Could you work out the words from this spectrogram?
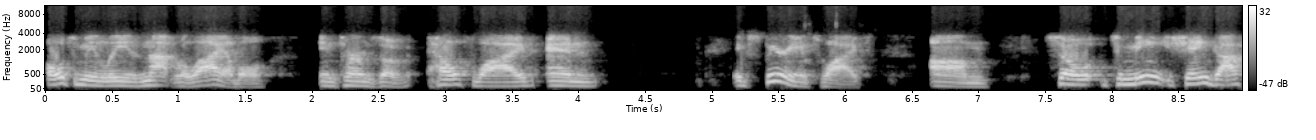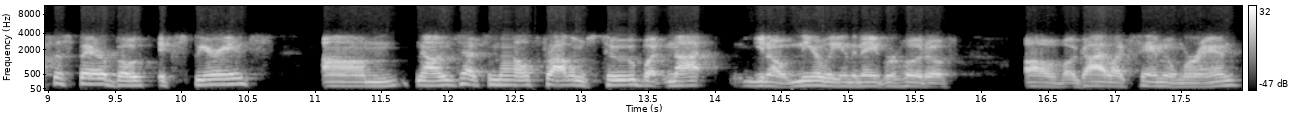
ultimately is not reliable in terms of health-wise and experience-wise. Um, so to me, Shane Gostisbehere, both experience um, now he's had some health problems too, but not you know nearly in the neighborhood of of a guy like Samuel Moran.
